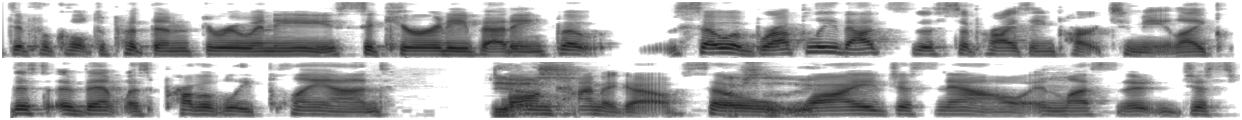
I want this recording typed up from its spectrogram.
difficult to put them through any security vetting but so abruptly that's the surprising part to me like this event was probably planned long time ago. So Absolutely. why just now, unless there just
